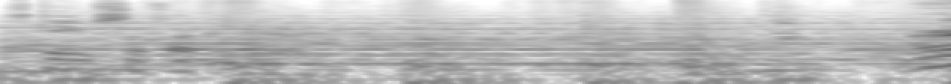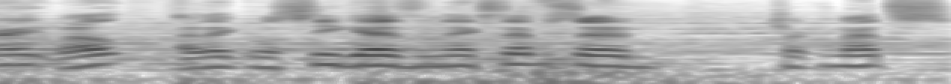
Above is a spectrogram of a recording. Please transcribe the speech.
This game's so fucking good. All right, well, I think we'll see you guys in the next episode. Chuckle nuts.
